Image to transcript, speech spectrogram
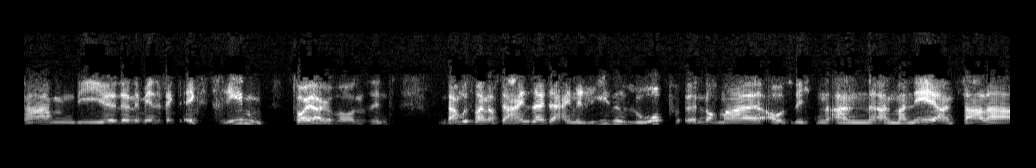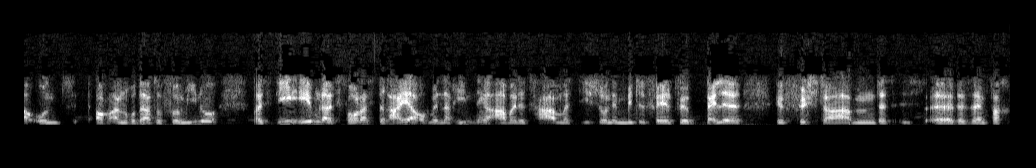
haben, die dann im Endeffekt extrem teuer geworden sind da muss man auf der einen Seite ein Riesenlob äh, nochmal ausrichten an, an Manet, an Sala und auch an Rodato Firmino, was die eben als vorderste Reihe auch mit nach hinten gearbeitet haben, was die schon im Mittelfeld für Bälle gefischt haben. Das ist, äh, das ist einfach,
